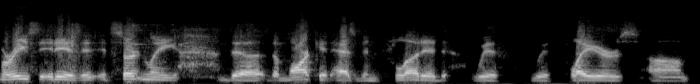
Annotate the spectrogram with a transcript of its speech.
Maurice, it is. It, it's certainly the the market has been flooded with with players. Um,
